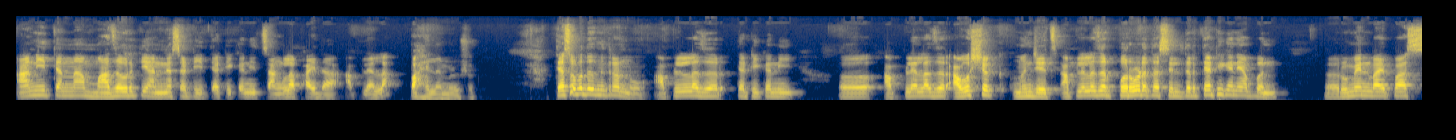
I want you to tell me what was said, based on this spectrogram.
आणि त्यांना माझावरती आणण्यासाठी त्या ठिकाणी चांगला फायदा आपल्याला पाहायला मिळू शकतो. त्यासोबतच मित्रांनो आपल्याला जर त्या ठिकाणी आपल्याला जर आवश्यक म्हणजेच आपल्याला जर परवडत असेल तर त्या ठिकाणी आपण रुमेन बायपास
